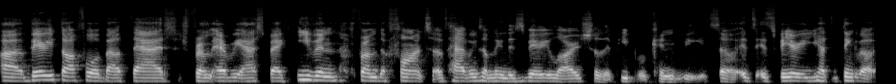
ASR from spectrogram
uh, very thoughtful about that from every aspect, even from the font of having something that's very large so that people can read. So it's it's very you have to think about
